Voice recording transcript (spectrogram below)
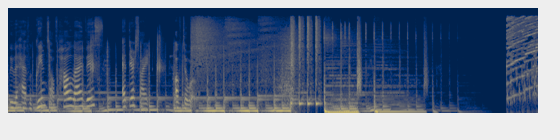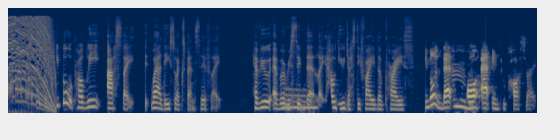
We will have a glimpse of how life is at their side of the world. People would probably ask, like, why are they so expensive? Like, have you ever received that? Like, how do you justify the price? You know that Mm. all add into cost, right?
